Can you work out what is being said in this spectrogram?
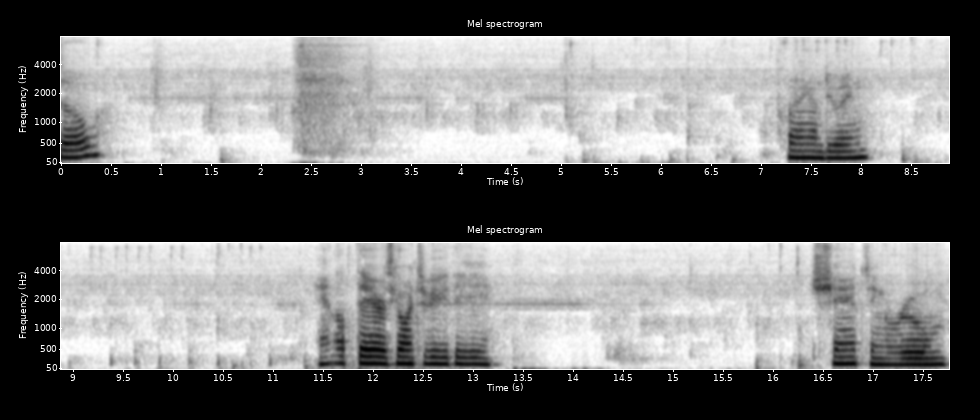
so. Planning on doing. And up there is going to be the chanting room.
